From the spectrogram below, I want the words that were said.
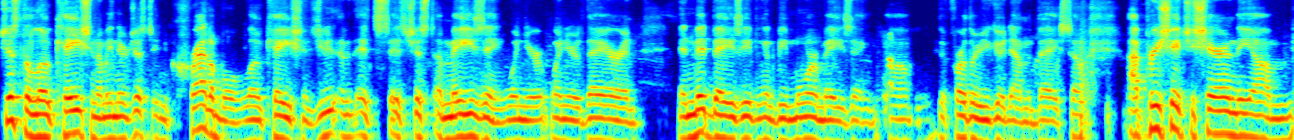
just the location. I mean, they're just incredible locations. You, it's it's just amazing when you're when you're there, and and mid bay is even going to be more amazing um, the further you go down the bay. So I appreciate you sharing the um,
